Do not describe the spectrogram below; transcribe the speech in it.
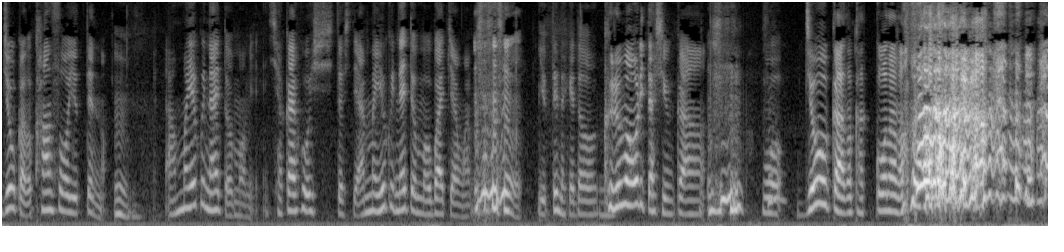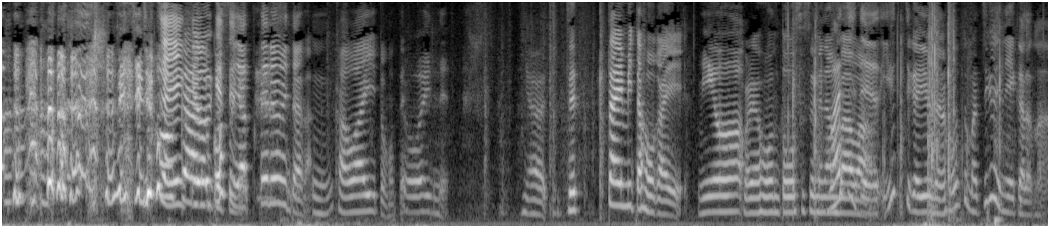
ジョーカーの感想を言ってんの。うんあんま良くないと思うみたいな。社会奉仕としてあんま良くないと思うおばあちゃんは。みたいな言ってんだけど、車降りた瞬間 もうジョーカーの格好なの。めちゃくちゃ影響を受けてるやってるみたいな。うん。可愛いと思って。かわいいね。いや絶対見た方がいい。見よう。これ本当おすすめナンバーワン。マジでゆっちが言うなら本当間違いねえからな。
